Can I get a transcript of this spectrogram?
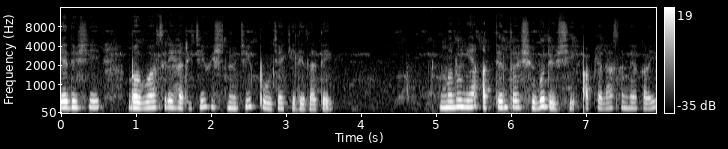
या दिवशी भगवान श्रीहरीची विष्णूची पूजा केली जाते. म्हणून या अत्यंत शुभ दिवशी आपल्याला संध्याकाळी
